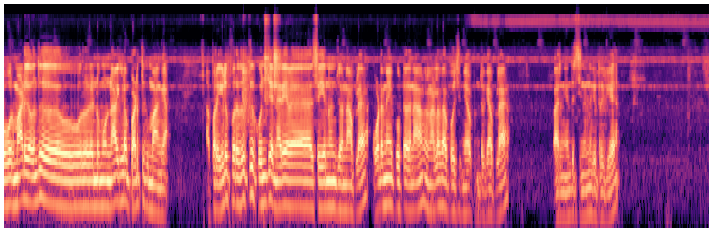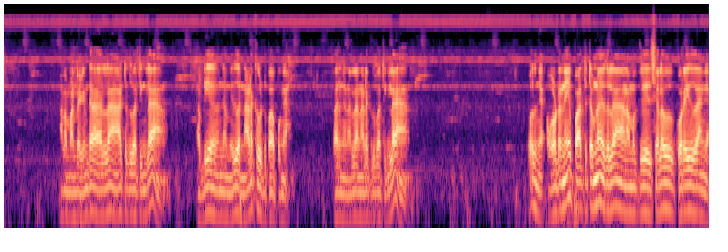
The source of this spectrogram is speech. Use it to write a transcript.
ஒவ்வொரு மாடுக வந்து ஒரு ரெண்டு மூணு நாளைக்கெலாம் படுத்துக்குமாங்க. அப்புறம் எழுப்புறதுக்கு கொஞ்சம் நிறைய செய்யணும்னு சொன்னாப்புல. உடனே கூப்பிட்டதுனால நல்லதாக போச்சுங்க அப்படின்ட்டு இருக்காப்புல. பாருங்கள் எந்திரிச்சு நின்றுக்கிட்டு இருக்கு நல்ல மண்டை கிண்டா எல்லாம் ஆட்டுது பார்த்தீங்களா அப்படியே நம்ம மெதுவாக நடக்க விட்டு பார்ப்போங்க பாருங்கள் நல்லா நடக்குது பார்த்தீங்களா போதுங்க. உடனே பார்த்துட்டோம்னா இதெல்லாம் நமக்கு செலவு குறைவு தாங்க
